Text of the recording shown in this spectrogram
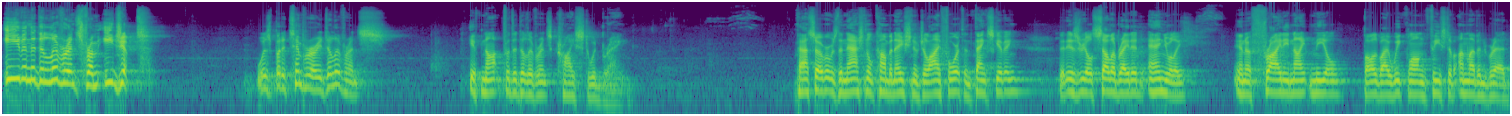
Even the deliverance from Egypt was but a temporary deliverance, if not for the deliverance Christ would bring. Passover was the national combination of July 4th and Thanksgiving that Israel celebrated annually in a Friday night meal, followed by a week long feast of unleavened bread.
